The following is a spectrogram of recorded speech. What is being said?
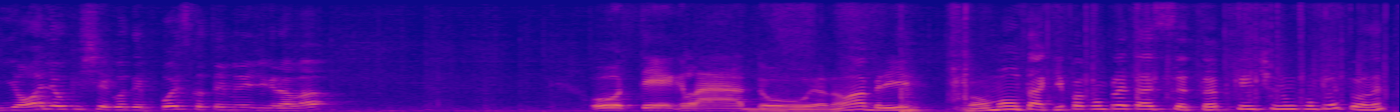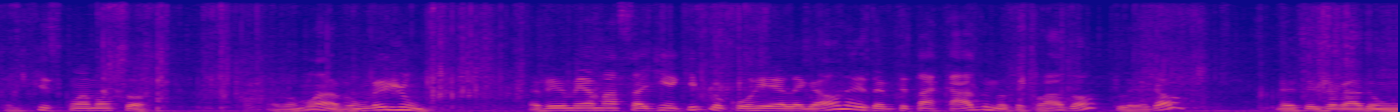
e olha o que chegou depois que eu terminei de gravar. O teclado, eu não abri. Vamos montar aqui pra completar esse setup que a gente não completou, né? É difícil com uma mão só. Mas vamos lá, vamos ver junto. Aí veio meio amassadinho aqui, porque o correio é legal, né? Eles devem ter tacado no meu teclado, ó. Que legal. Deve ter jogado um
